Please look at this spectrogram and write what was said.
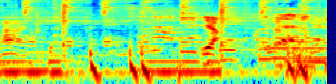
아, 야. Hello.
